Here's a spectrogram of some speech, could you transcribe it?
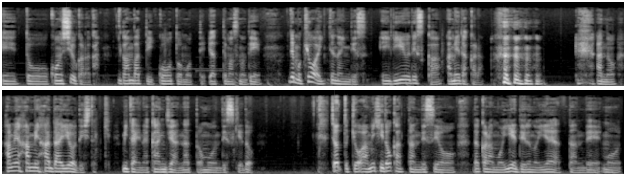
えっ、ー、と、今週からか、頑張っていこうと思ってやってますので、でも今日は行ってないんです。え、理由ですか？雨だから。あの、ハメハメハ大王でしたっけ？みたいな感じやなと思うんですけど、ちょっと今日雨ひどかったんですよ。だからもう家出るの嫌やったんで、もう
